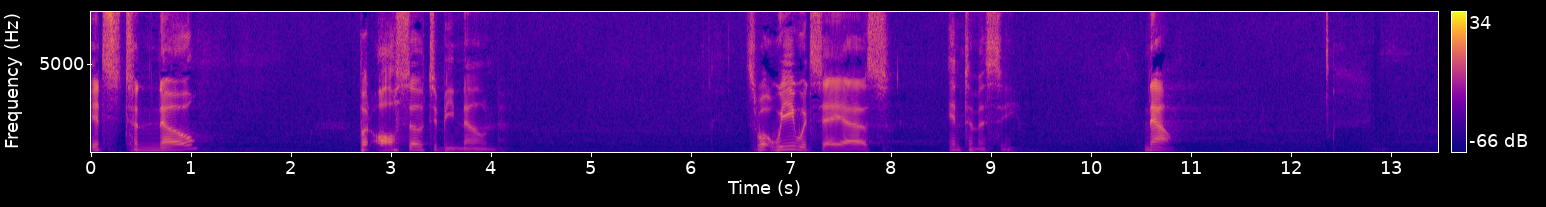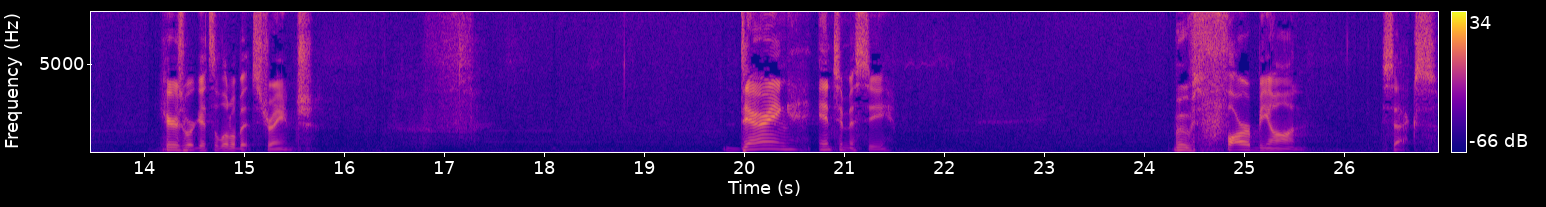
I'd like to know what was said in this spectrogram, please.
It's to know, but also to be known. It's what we would say as intimacy. Now, here's where it gets a little bit strange. Daring intimacy moves far beyond sex.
